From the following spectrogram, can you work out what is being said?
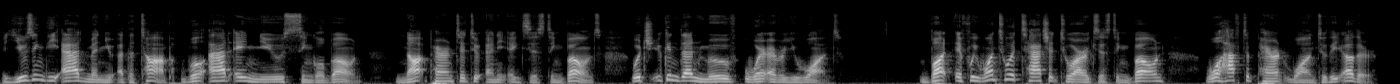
Using the Add menu at the top, we'll add a new single bone, not parented to any existing bones, which you can then move wherever you want. But if we want to attach it to our existing bone, we'll have to parent one to the other.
